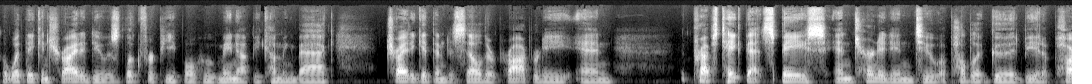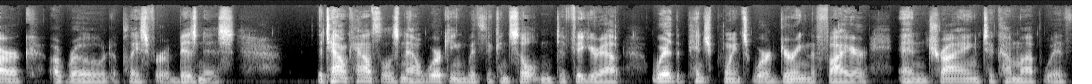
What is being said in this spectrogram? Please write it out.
But what they can try to do is look for people who may not be coming back, try to get them to sell their property, and perhaps take that space and turn it into a public good, be it a park, a road, a place for a business. The town council is now working with the consultant to figure out where the pinch points were during the fire and trying to come up with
